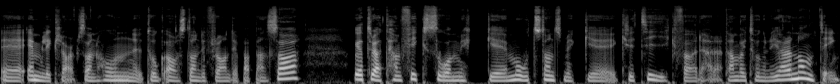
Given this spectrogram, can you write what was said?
eh, Emily Clarkson, hon tog avstånd ifrån det pappan sa och jag tror att han fick så mycket motstånd, så mycket kritik för det här att han var tvungen att göra någonting.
